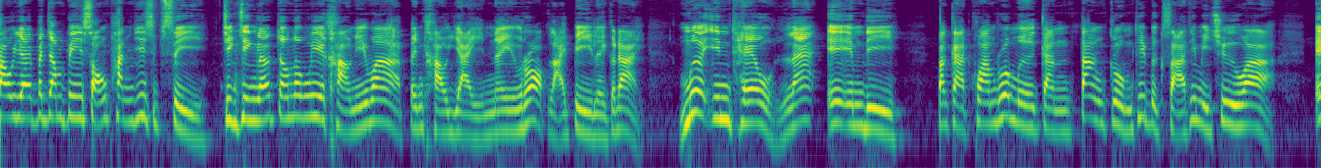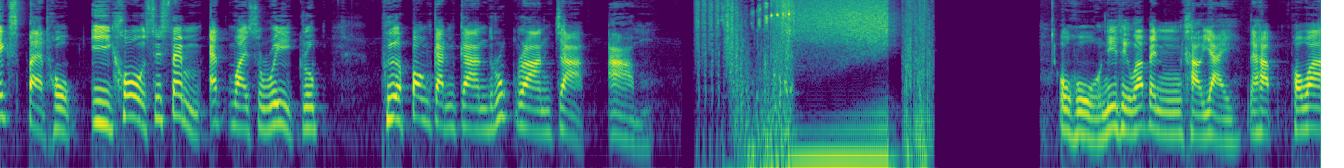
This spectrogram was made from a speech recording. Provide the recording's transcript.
ข่าวใหญ่ประจำปี 2024 จริง ๆ แล้วต้องต้องเรียกข่าวนี้ว่าเป็นข่าวใหญ่ในรอบหลายปีเลยก็ได้ เมื่อ Intel และ AMD ประกาศความร่วมมือกันตั้งกลุ่มที่ปรึกษาที่มีชื่อว่า X86 Ecosystem Advisory Group เพื่อป้องกันการรุกรานจาก ARM โอ้โห นี่ถือว่าเป็นข่าวใหญ่นะครับ เพราะว่า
